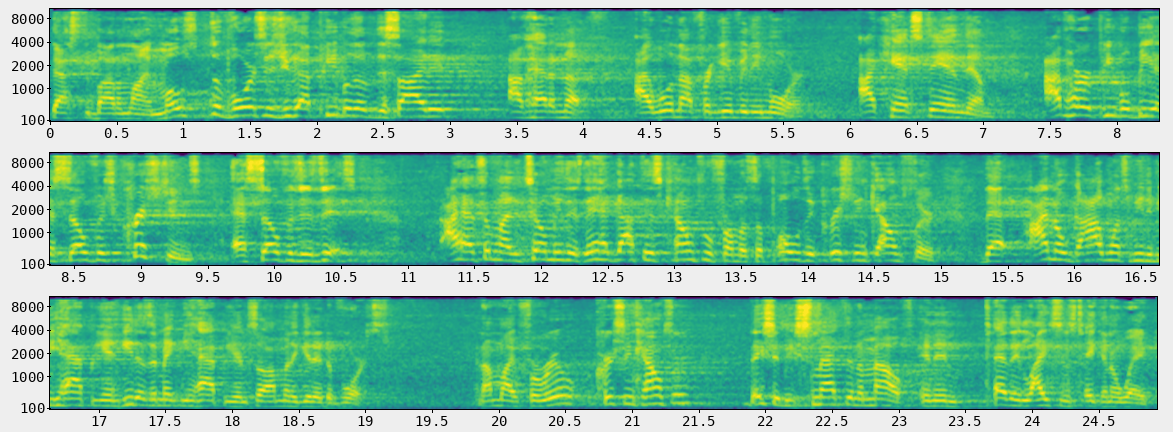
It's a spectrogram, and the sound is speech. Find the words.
That's the bottom line. Most divorces, you got people that have decided, I've had enough. I will not forgive anymore. I can't stand them. I've heard people be as selfish Christians, as selfish as this. I had somebody tell me this. They had got this counsel from a supposed Christian counselor that I know God wants me to be happy and he doesn't make me happy, and so I'm going to get a divorce. And I'm like, for real? Christian counselor? They should be smacked in the mouth and then have their license taken away.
